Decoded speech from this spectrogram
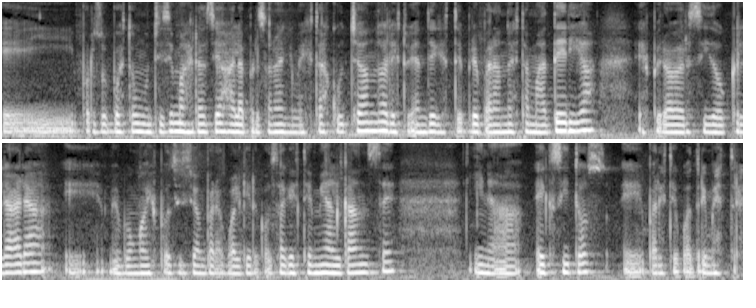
Eh, y por supuesto muchísimas gracias a la persona que me está escuchando, al estudiante que esté preparando esta materia. Espero haber sido clara. Eh, me pongo a disposición para cualquier cosa que esté a mi alcance. Y nada, éxitos eh, para este cuatrimestre.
